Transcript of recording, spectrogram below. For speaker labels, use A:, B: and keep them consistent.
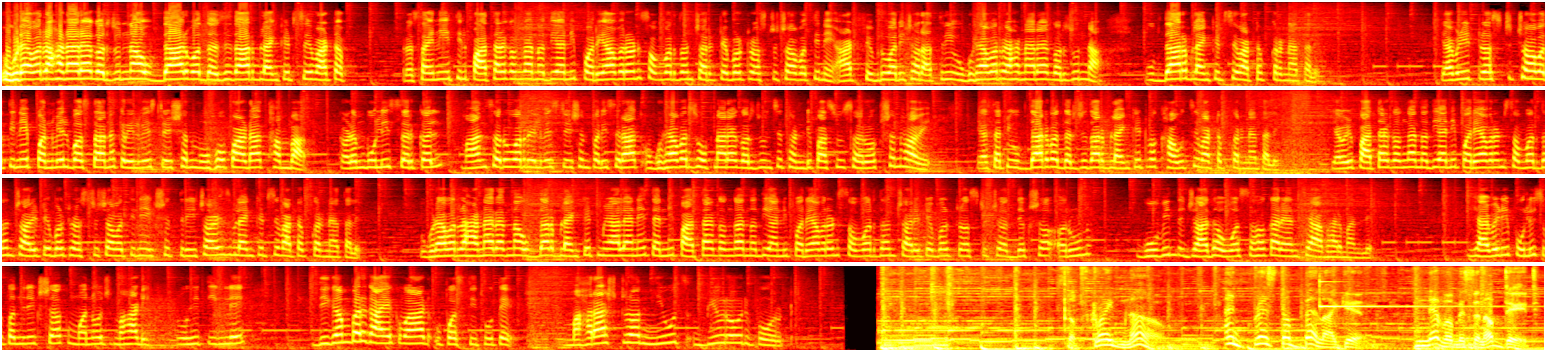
A: उघड्यावर राहणाऱ्या गरजूंना उबदार व दर्जेदार ब्लँकेटचे वाटप. रसायनी येथील पाताळगंगा नदी आणि पर्यावरण संवर्धन चॅरिटेबल ट्रस्टच्या वतीने आठ फेब्रुवारीच्या रात्री उघड्यावर राहणाऱ्या गरजूंना उबदार ब्लँकेटचे वाटप करण्यात आले. यावेळी ट्रस्टच्या वतीने पनवेल बसस्थानक रेल्वे स्टेशन मोहोपाडा थांबा. Kalamboli circle Mansarovar railway station परिसरात उघड्यावर झोपणाऱ्या गरजूंचे थंडीपासून संरक्षण व्हावे. यासाठी उबदार व दर्जेदार ब्लँकेट व खाऊचे वाटप करण्यात आले. यावेळी पाताळगंगा नदी आणि पर्यावरण संवर्धन चॅरिटेबल ट्रस्टच्या वतीने एकशे त्रेचाळीस ब्लँकेटचे वाटप करण्यात आले. उघड्यावर राहणाऱ्यांना उबदार ब्लँकेट मिळाल्याने त्यांनी पाताळगंगा नदी आणि पर्यावरण संवर्धन चॅरिटेबल ट्रस्टचे अध्यक्ष अरुण गोविंद जाधव व सहकाऱ्यांचे आभार मानले. यावेळी पोलीस उपनिरीक्षक मनोज महाडिक रोहित इंगले दिगंबर गायकवाड उपस्थित होते. Maharashtra news bureau report.
B: Subscribe now and press the bell icon never miss an update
